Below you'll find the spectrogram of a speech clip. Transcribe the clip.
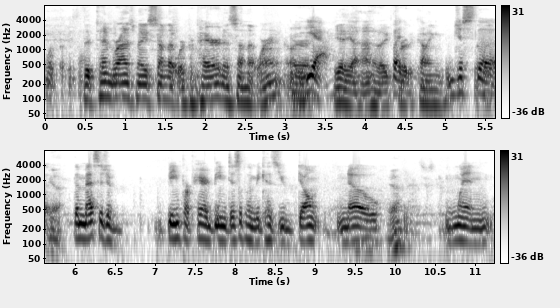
what book is that? The ten bridesmaids, some that were prepared and some that weren't? Or, Yeah. Yeah, yeah. like But for the coming. just the yeah. the message of being prepared, being disciplined, because you don't know Yeah. when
